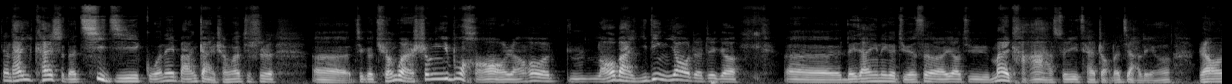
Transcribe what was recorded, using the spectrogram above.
但他一开始的契机，国内版改成了就是。呃，这个拳馆生意不好，然后老板一定要着这个，呃，雷佳音那个角色要去卖卡，所以才找了贾玲。然后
